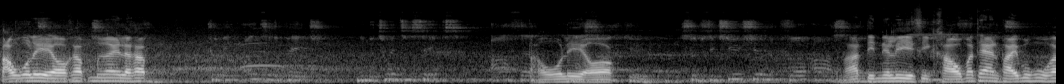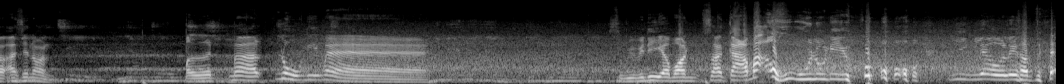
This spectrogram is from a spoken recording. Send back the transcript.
เตาโอเล่ออกครับเมื่อยแล้วครับ เตาโอเล่ออก มาตินเนลลี่สีขามาแทนไผ่บูฮูครับอาร์เซนอลเปิดมาลูกนี้แม่สวีวิดีเอาบอลซากามาโอ้โหลูกนี้ยิงเร็วเลยครับแม่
